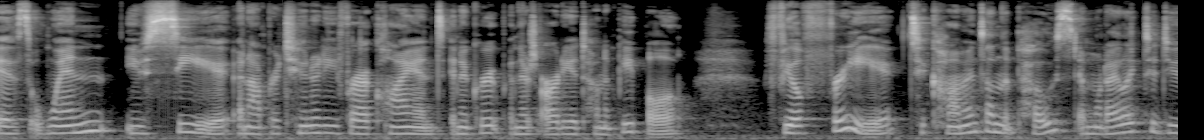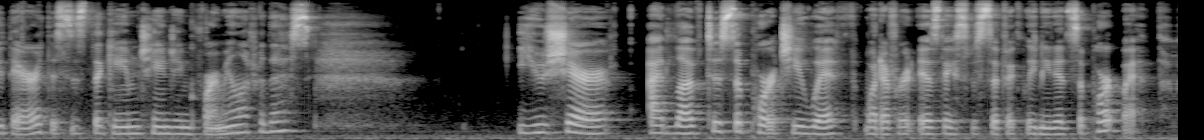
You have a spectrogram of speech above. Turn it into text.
is when you see an opportunity for a client in a group and there's already a ton of people, feel free to comment on the post. And what I like to do there, this is the game changing formula for this. You share, I'd love to support you with whatever it is they specifically needed support with.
